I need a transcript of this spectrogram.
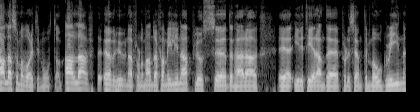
alla som har varit emot dem. Alla eh, överhuvudna överhuvudena från de andra familjerna plus eh, den här eh, eh, irriterande producenten Mo Green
